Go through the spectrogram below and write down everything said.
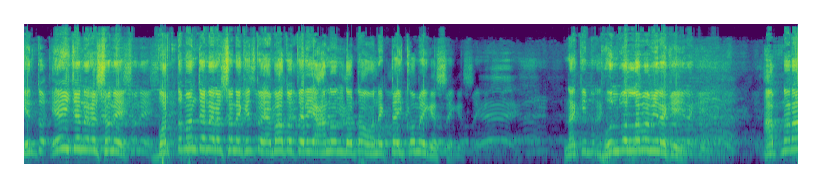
কিন্তু এই জেনারেশনে, বর্তমান জেনারেশনে কিন্তু এবাদতের এই আনন্দটা অনেকটাই কমে গেছে। নাকি ভুল বললাম আমি নাকি? আপনারা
